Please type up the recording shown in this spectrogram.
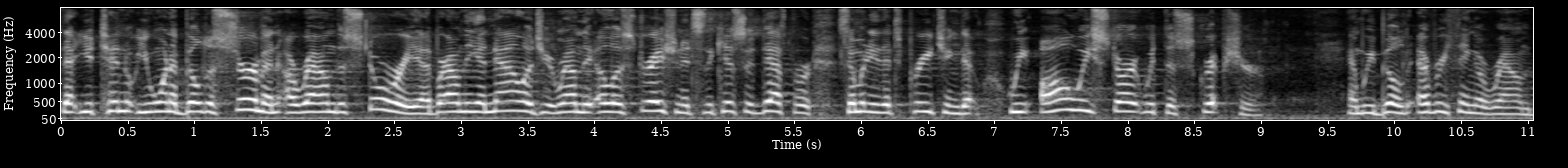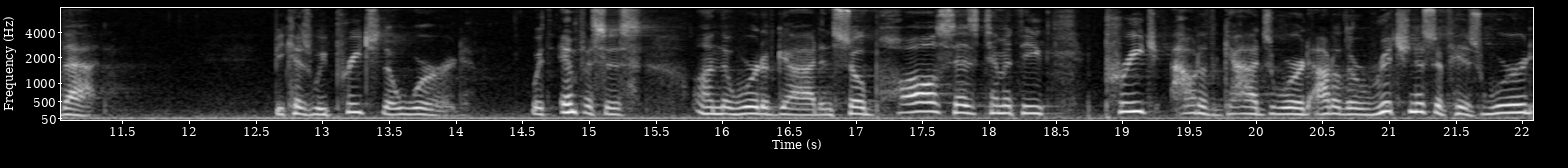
that you tend you want to build a sermon around the story, around the analogy, around the illustration. It's the kiss of death for somebody that's preaching that we always start with the scripture and we build everything around that because we preach the word with emphasis on the Word of God. And so Paul says, Timothy, preach out of God's Word, out of the richness of His Word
